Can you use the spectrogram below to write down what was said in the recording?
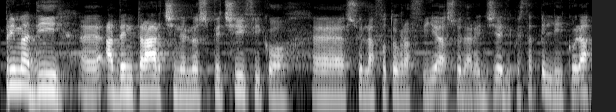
Prima di eh, addentrarci nello specifico eh, sulla fotografia, sulla regia di questa pellicola,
